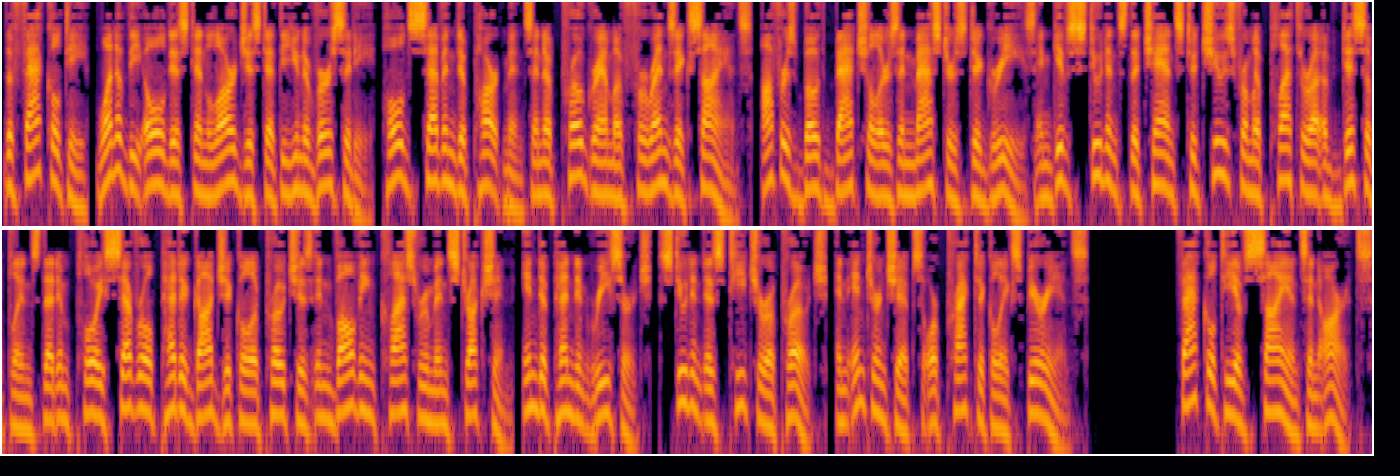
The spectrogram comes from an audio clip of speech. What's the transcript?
The faculty, one of the oldest and largest at the university, holds seven departments and a program of forensic science, offers both bachelor's and master's degrees and gives students the chance to choose from a plethora of disciplines that employ several pedagogical approaches involving classroom instruction, independent research, student-as-teacher approach, and internships or practical experience. Faculty of Science and Arts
